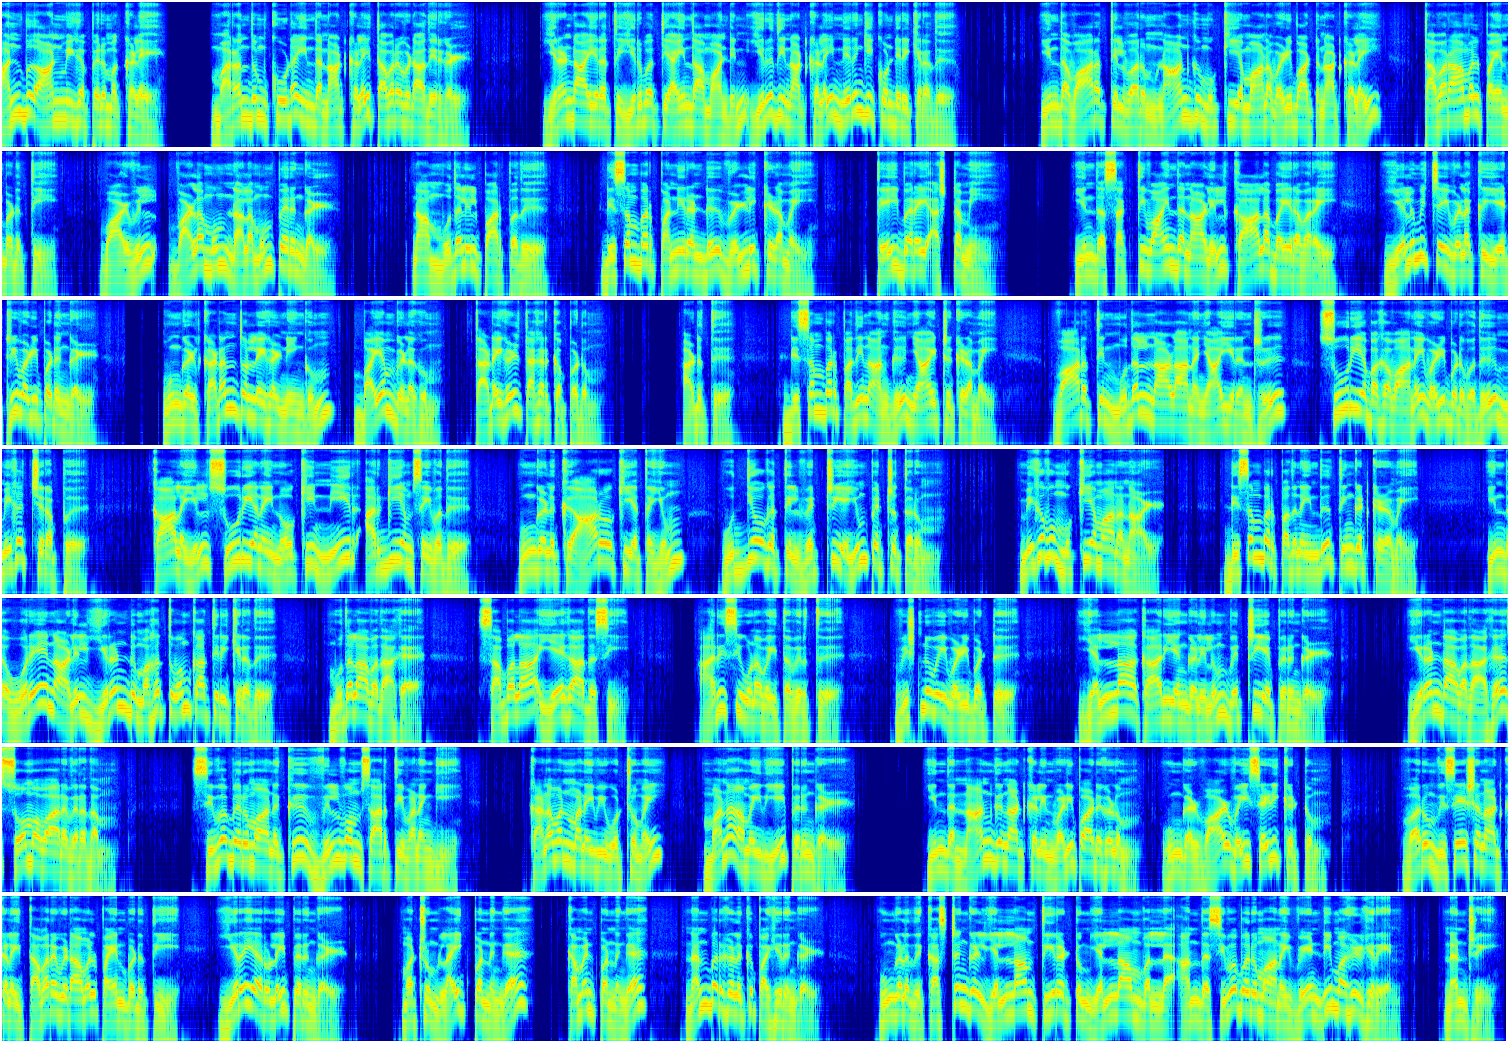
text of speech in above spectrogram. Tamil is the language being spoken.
அன்பு ஆன்மீக பெருமக்களே மறந்தும் கூட இந்த நாட்களை தவறவிடாதீர்கள். இரண்டாயிரத்து இருபத்தி ஐந்தாம் ஆண்டின் இறுதி நாட்களை நெருங்கிக் கொண்டிருக்கிறது. இந்த வாரத்தில் வரும் நான்கு முக்கியமான வழிபாட்டு நாட்களை தவறாமல் பயன்படுத்தி வாழ்வில் வளமும் நலமும் பெறுங்கள். நாம் முதலில் பார்ப்பது டிசம்பர் பன்னிரண்டு வெள்ளிக்கிழமை தேய்பரை அஷ்டமி. இந்த சக்தி வாய்ந்த நாளில் கால பைரவரை எலுமிச்சை விளக்கு ஏற்றி வழிபடுங்கள். உங்கள் கடன் தொல்லைகள் நீங்கும் பயம் விலகும் தடைகள் தகர்க்கப்படும். அடுத்து டிசம்பர் பதினான்கு ஞாயிற்றுக்கிழமை. வாரத்தின் முதல் நாளான ஞாயிறன்று சூரிய பகவானை வழிபடுவது மிகச் சிறப்பு. காலையில் சூரியனை நோக்கி நீர் அர்க்கியம் செய்வது உங்களுக்கு ஆரோக்கியத்தையும் உத்தியோகத்தில் வெற்றியையும் பெற்றுத்தரும். மிகவும் முக்கியமான நாள். டிசம்பர் பதினைந்து திங்கட்கிழமை. இந்த ஒரே நாளில் இரண்டு மகத்துவம் காத்திருக்கிறது. முதலாவதாக சபலா ஏகாதசி. அரிசி உணவை தவிர்த்து விஷ்ணுவை வழிபட்டு எல்லா காரியங்களிலும் வெற்றியை பெறுங்கள். இரண்டாவதாக சோமவார விரதம். சிவபெருமானுக்கு வில்வம் சார்த்தி வணங்கி கணவன் மனைவி ஒற்றுமை மன அமைதியை பெறுங்கள். இந்த நான்கு நாட்களின் வழிபாடுகளும் உங்கள் வாழ்வை செழிக்கட்டும். வரும் விசேஷ நாட்களை தவறவிடாமல் பயன்படுத்தி இறை அருளை பெறுங்கள். மற்றும் லைக் பண்ணுங்க கமெண்ட் பண்ணுங்க நண்பர்களுக்கு பகிருங்கள். உங்களது கஷ்டங்கள் எல்லாம் தீரட்டும் எல்லாம் வல்ல அந்த சிவபெருமானை வேண்டி மகிழ்கிறேன். நன்றி.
